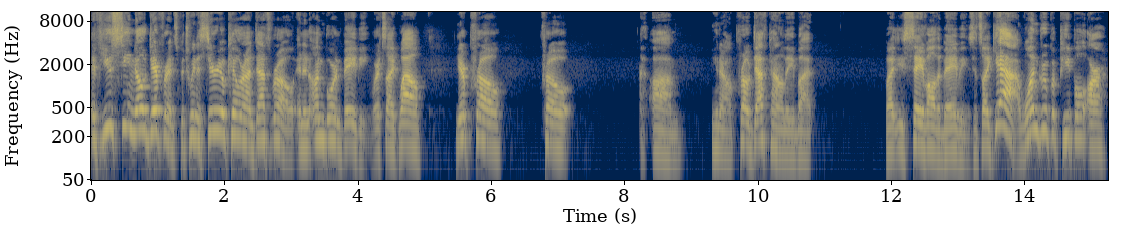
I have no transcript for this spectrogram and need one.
if you see no difference between a serial killer on death row and an unborn baby, where it's like, well, you're pro, pro, um, you know, pro death penalty, but but you save all the babies. It's like, yeah, one group of people are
